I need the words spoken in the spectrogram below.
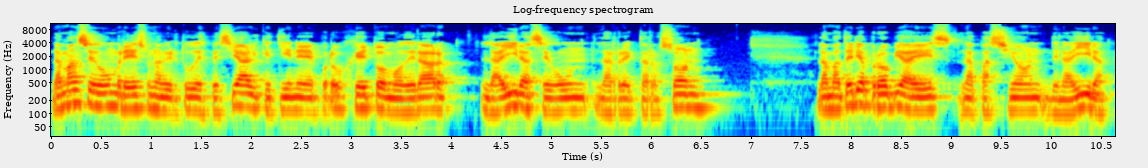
La mansedumbre es una virtud especial que tiene por objeto moderar la ira según la recta razón. La materia propia es la pasión de la ira.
